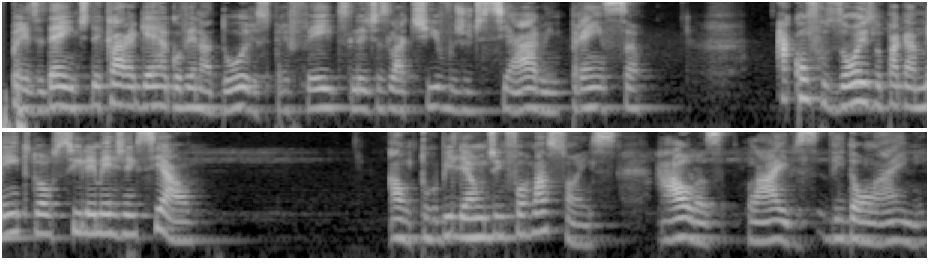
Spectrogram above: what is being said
O presidente declara guerra a governadores, prefeitos, legislativo, judiciário, imprensa. Há confusões no pagamento do auxílio emergencial. Há um turbilhão de informações, aulas, lives, vida online.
